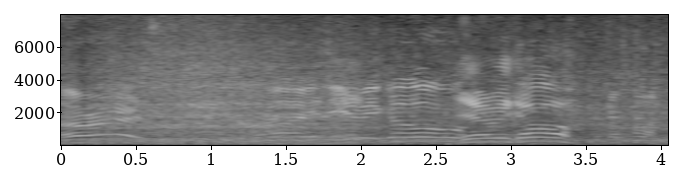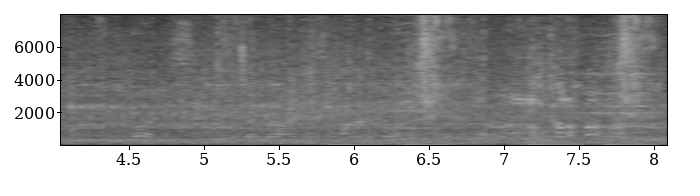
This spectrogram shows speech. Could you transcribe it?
All right. Alright, here we go. Here we go.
